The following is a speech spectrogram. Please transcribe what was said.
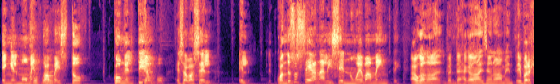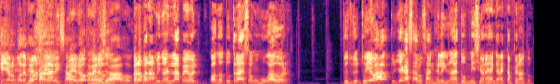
en el momento fue. apestó. Con el tiempo, esa va a ser el. Cuando eso se analice nuevamente, Ah, cuando la, deja que lo analicen nuevamente. sí, pero es que ya lo Ya podemos está hacer. analizado, pero- está pero- analizado. Pero para mí no es la peor. Cuando tú traes a un jugador, tú, tú- tú llevas tú llegas a Los Ángeles y una de tus misiones es ganar el campeonato.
